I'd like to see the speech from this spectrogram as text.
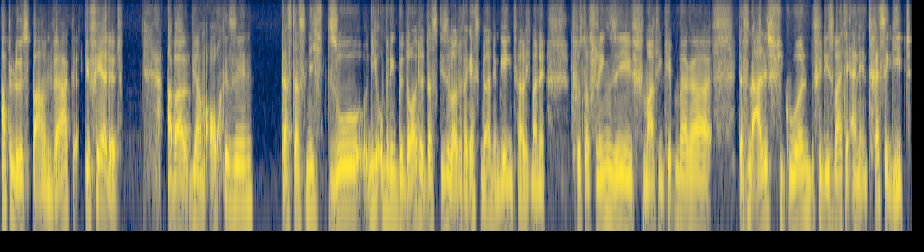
ablösbaren Werk gefährdet. Aber wir haben auch gesehen, dass das nicht so, nicht unbedingt bedeutet, dass diese Leute vergessen werden. Im Gegenteil. Ich meine, Christoph Schlingensief, Martin Kippenberger, das sind alles Figuren, für die es weiter ein Interesse gibt,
